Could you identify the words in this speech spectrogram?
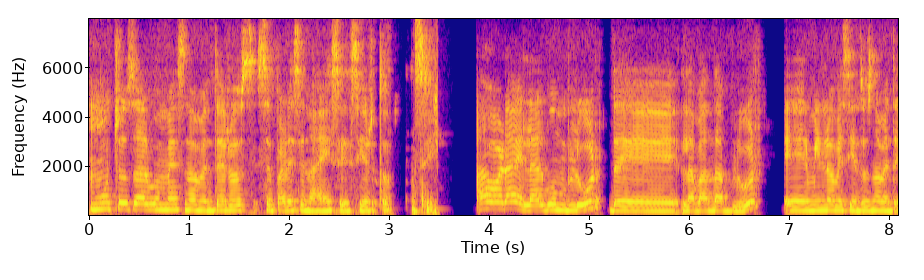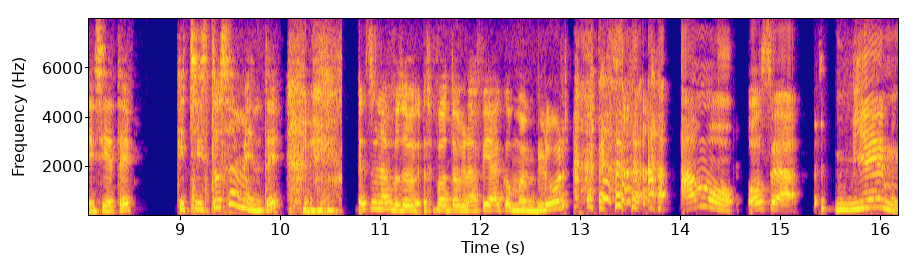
Muchos álbumes noventeros se parecen a ese, ¿cierto? Sí. Ahora el álbum Blur de la banda Blur en 1997 que chistosamente es una fotografía como en blur. Amo, o sea, bien.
